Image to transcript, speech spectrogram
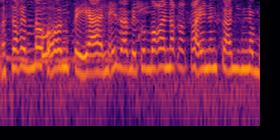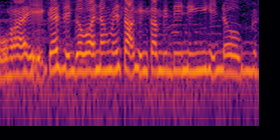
Masakit daw ang tiyan. Eh, sabi ko baka nakakain ng saging na buhay. Kasi gawa ng may saging kami dining hinog.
